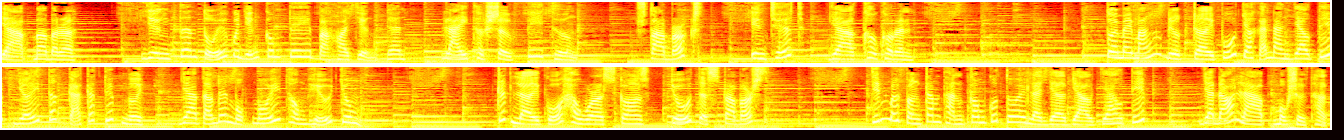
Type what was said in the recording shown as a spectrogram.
và Barbara. Nhưng tên tuổi của những công ty mà họ dựng nên lại thật sự phi thường. Starbucks, Intuit và Coca-Cola. Tôi may mắn được trời phú cho khả năng giao tiếp với tất cả các tuyếp người và tạo nên một mối thông hiểu chung. Trích lời của Howard Scott, chủ tịch Starbucks, 90% thành công của tôi là nhờ vào giao tiếp và đó là một sự thật.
